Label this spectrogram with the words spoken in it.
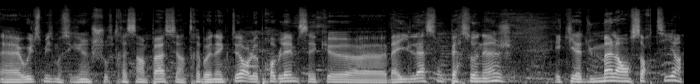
Euh, Will Smith, moi, c'est quelqu'un que je trouve très sympa, c'est un très bon acteur. Le problème, c'est que euh, bah, il a son personnage et qu'il a du mal à en sortir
